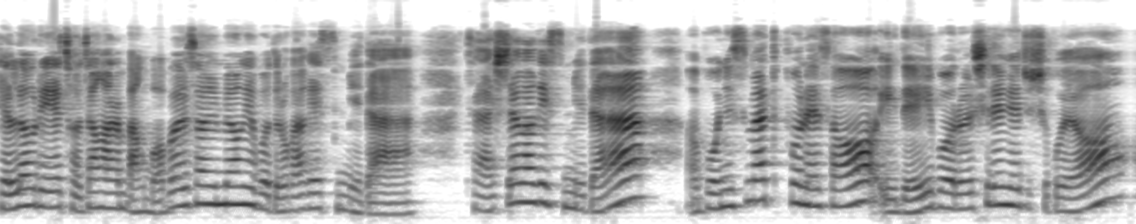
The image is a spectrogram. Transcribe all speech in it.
갤러리에 저장하는 방법을 설명해 보도록 하겠습니다. 자, 시작하겠습니다. 어, 본인 스마트폰에서 이 네이버를 실행해 주시고요.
